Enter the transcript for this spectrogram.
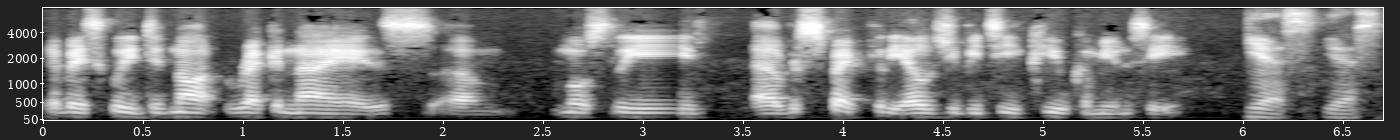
it basically did not recognize um, mostly uh, respect for the LGBTQ community. Yes. Yes.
